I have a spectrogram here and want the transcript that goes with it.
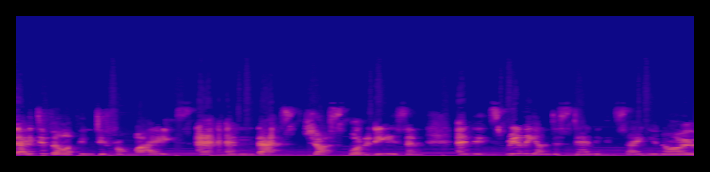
they develop in different ways. And, and that's just what it is. And and it's really understanding and saying you know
